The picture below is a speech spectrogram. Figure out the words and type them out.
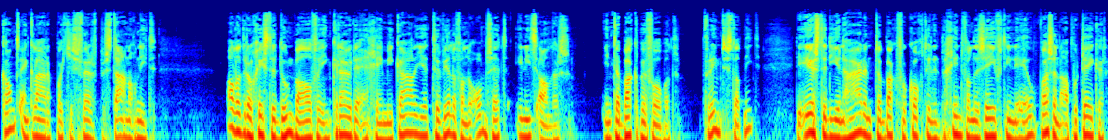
Kant-en-klare potjes verf bestaan nog niet. Alle drogisten doen behalve in kruiden en chemicaliën ter wille van de omzet in iets anders. In tabak bijvoorbeeld. Vreemd is dat niet? De eerste die in Haarlem tabak verkocht in het begin van de 17e eeuw was een apotheker.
